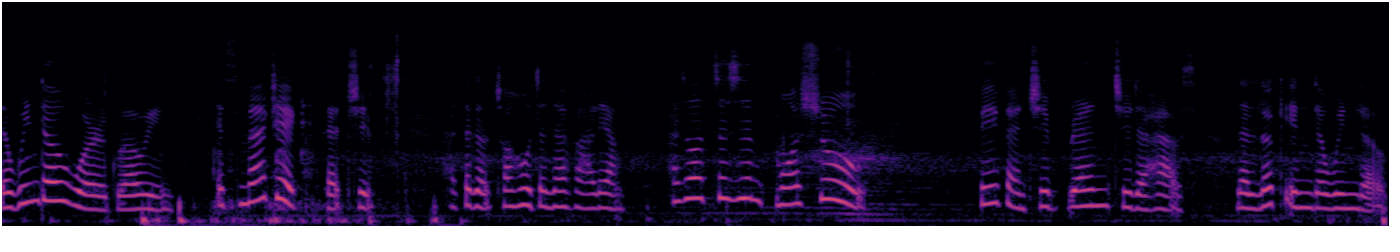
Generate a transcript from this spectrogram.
The windows were glowing. It's magic, said Chip. 他这个窗户正在发亮。 他说这是魔术。Beef and Chip ran to the house. They looked in the window.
